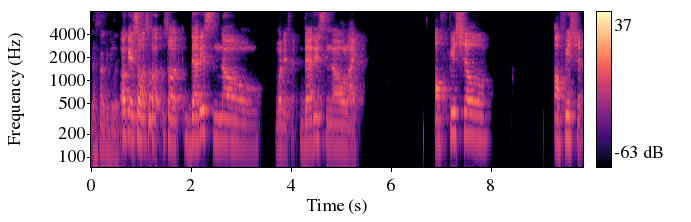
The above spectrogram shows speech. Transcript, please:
that's not include. Okay so so so there is no what is it there is no like official official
